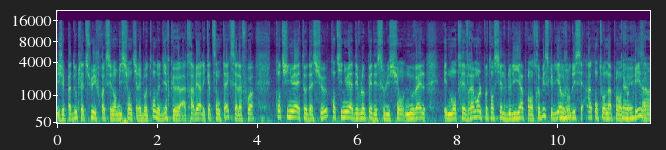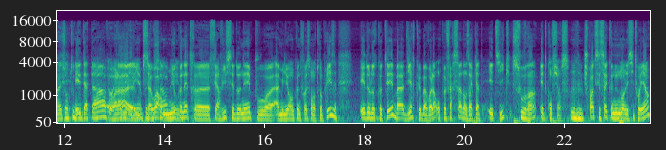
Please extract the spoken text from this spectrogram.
j'ai pas de doute là-dessus et je crois que c'est l'ambition de Thierry Breton de dire qu'à travers les 4-5 textes, c'est à la fois continuer à être audacieux, continuer à développer des solutions nouvelles et de montrer vraiment le potentiel de l'IA pour l'entreprise, parce que l'IA mhm. aujourd'hui c'est incontournable pour l'entreprise. Ah ils ont toutes des datas, voilà, savoir mieux connaître, euh, faire vivre ces données pour euh, améliorer encore une fois son entreprise et de l'autre côté, bah, dire que bah, voilà, on peut faire ça dans un cadre éthique, souverain et de confiance. Mhm. Je crois que c'est ça que nous demandent les citoyens.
